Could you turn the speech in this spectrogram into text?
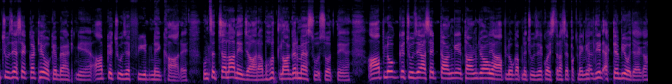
चूज़े ऐसे इकट्ठे होकर बैठ गए हैं, आपके चूज़े फ़ीड नहीं खा रहे, उनसे चला नहीं जा रहा, बहुत लागर महसूस होते हैं। आप लोग के चूज़े ऐसे टांगे, टांग जाओ आप लोग अपने चूज़े को इस तरह से पकड़ेंगे, जल्दी एक्टिव भी हो जाएगा।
